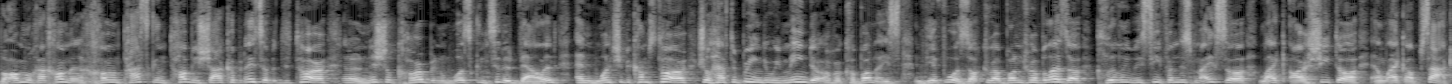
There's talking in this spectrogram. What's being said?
Va'amru Chacham, and Chacham Paskin Tavi Shaka B'nesa tar, and her initial carbon was considered valid, and once she becomes tar, she'll have to bring the remainder of her kabbanis, and therefore Zakra Rabban Rabbaleza, clearly we see from this Maisa, like our Shita and like our Psak.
